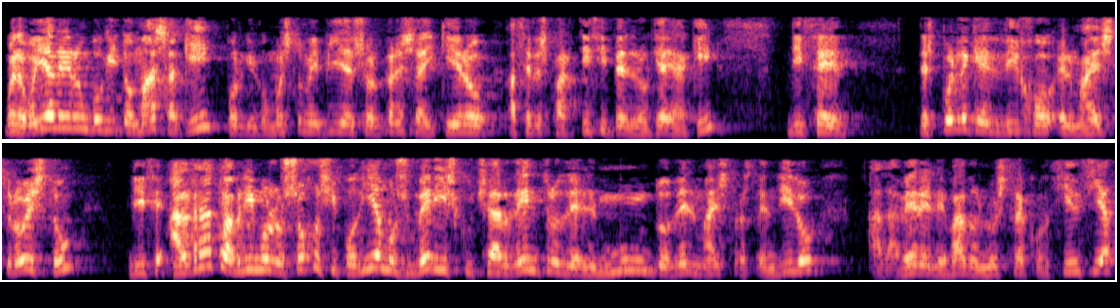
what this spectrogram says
Bueno, voy a leer un poquito más aquí, porque como esto me pide sorpresa y quiero haceros partícipe de lo que hay aquí, dice, después de que dijo el maestro esto, Dice, al rato abrimos los ojos y podíamos ver y escuchar dentro del mundo del Maestro Ascendido al haber elevado nuestra conciencia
